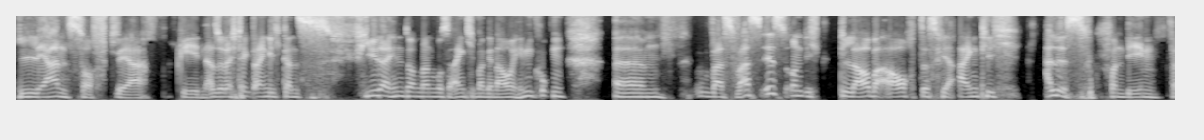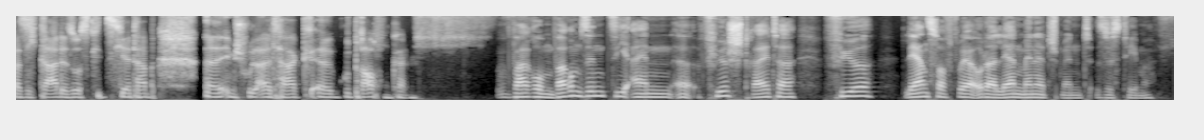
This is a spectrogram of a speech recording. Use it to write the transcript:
Lernsoftware reden. Also da steckt eigentlich ganz viel dahinter und man muss eigentlich immer genauer hingucken, ähm, was was ist. Und ich glaube auch, dass wir eigentlich alles von dem, was ich gerade so skizziert habe, äh, im Schulalltag äh, gut brauchen können. Warum? Warum sind Sie ein äh, Fürstreiter für Lernsoftware oder Lernmanagementsysteme? Ähm,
